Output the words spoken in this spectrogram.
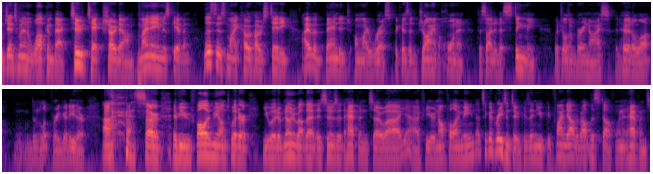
and gentlemen, and welcome back to Tech Showdown. My name is Kevin. This is my co host Teddy. I have a bandage on my wrist because a giant hornet decided to sting me, which wasn't very nice. It hurt a lot. It didn't look very good either. Uh, so, if you followed me on Twitter, you would have known about that as soon as it happened. So, uh, yeah, if you're not following me, that's a good reason to, because then you could find out about this stuff when it happens.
